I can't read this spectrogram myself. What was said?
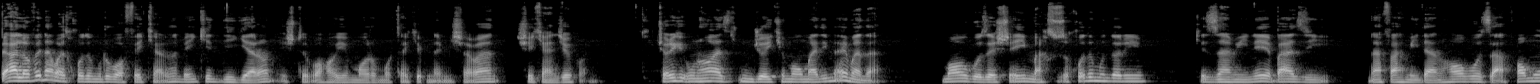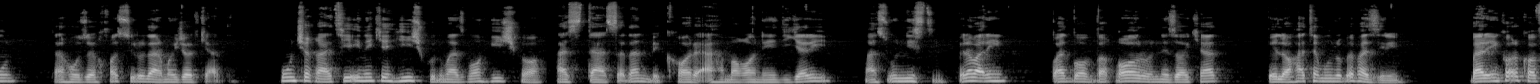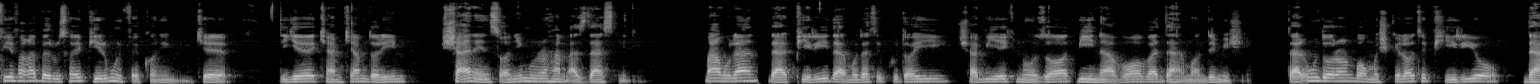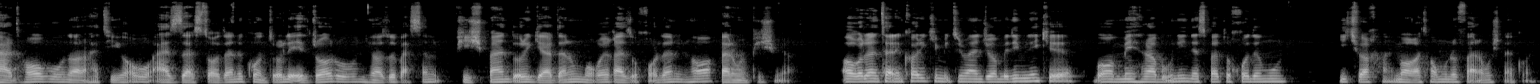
به علاوه نباید خودمون رو با فکر کردن به اینکه دیگران اشتباه های ما رو مرتکب نمی‌شوند شکنجه کنیم. چرا که اونها از اون جایی که ما اومدیم نیومدن. ما گذشته این مخصوص خودمون داریم که زمینه بعضی نفهمیدن ها و ضعف در حوزه خاصی رو در ما ایجاد کرده اون چه قطعی اینه که هیچ کدوم از ما هیچگاه از دست زدن به کار احمقانه دیگری مسئول نیستیم. بنابراین باید با وقار و نزاکت بلاحتمون رو بپذیریم. برای این کار کافیه فقط به روزهای پیرمون فکر کنیم که دیگه کم کم داریم شعن انسانیمون رو هم از دست میدیم. معمولا در پیری در مدت کوتاهی شبیه یک نوزاد بینوا و درمانده میشیم. در اون دوران با مشکلات پیری و دردها و ناراحتی ها و از دست دادن کنترل ادرار و نیاز به بستن پیشبند دور گردن اون موقع غذا خوردن اینها برامون پیش میاد. عاقلانه ترین کاری که می‌تونیم انجام بدیم اینه که با مهربونی نسبت به خودمون هیچ وقت حماقت هامون رو فراموش نکنیم.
